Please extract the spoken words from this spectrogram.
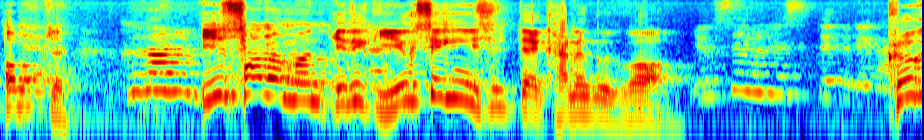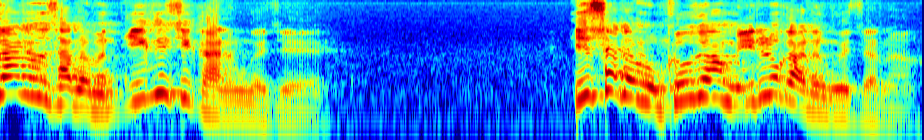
없죠. 네, 이 사람은 이렇게 역생이 있을 때 가는 거고 때 그 가는 사람은 이것이 가는 거지. 이 사람은 그거 하면 일로 가는 거잖아.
